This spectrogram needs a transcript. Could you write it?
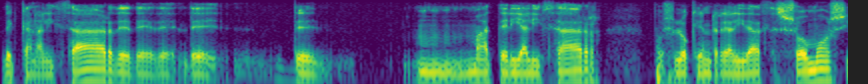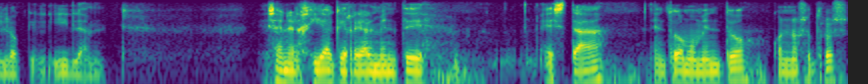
de canalizar, de, de, materializar pues lo que en realidad somos y lo y esa energía que realmente está en todo momento con nosotros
